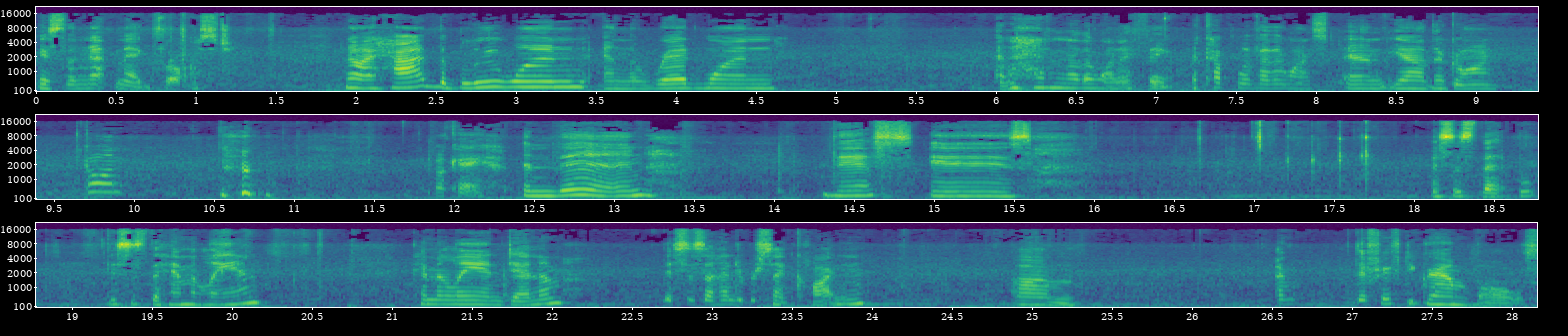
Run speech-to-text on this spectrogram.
is the nutmeg frost. Now I had the blue one and the red one, and I had another one, I think, a couple of other ones, and yeah, they're gone. Gone. okay, and then this is, this is the, oops, this is the Himalayan, Himalayan denim. This is 100% cotton. Um, they're 50 gram balls.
